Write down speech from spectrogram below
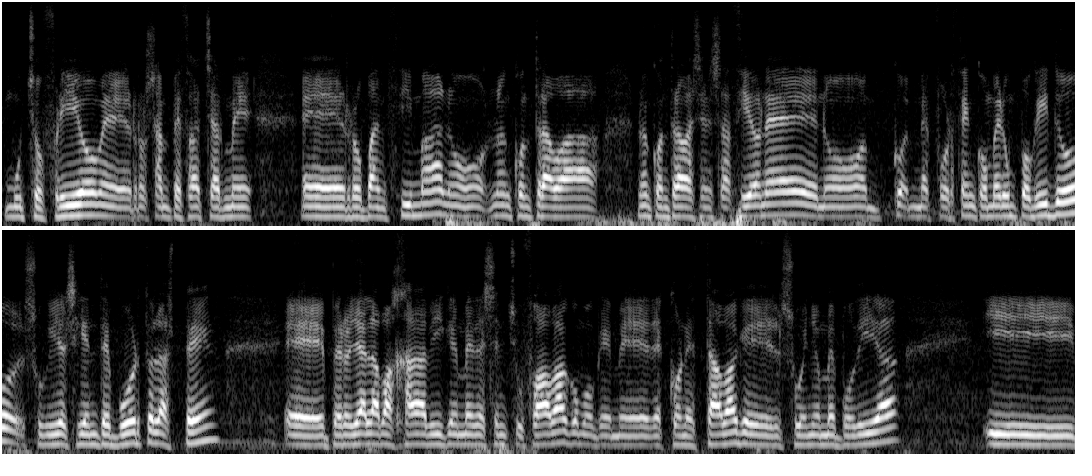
mucho frío, Rosa empezó a echarme eh, ropa encima, no, no, encontraba, no encontraba sensaciones, no, me esforcé en comer un poquito, subí el siguiente puerto, Las Pen, eh, pero ya en la bajada vi que me desenchufaba, como que me desconectaba, que el sueño me podía y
